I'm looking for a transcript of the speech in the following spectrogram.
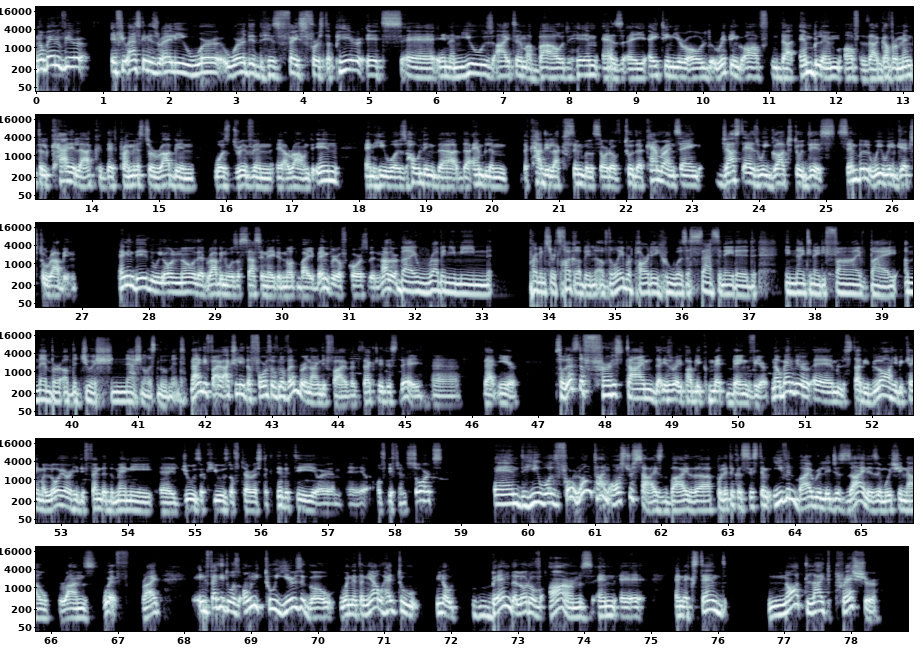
Now, Ben Gvir if you ask an Israeli where where did his face first appear, it's uh, in a news item about him as a 18 year old ripping off the emblem of the governmental Cadillac that Prime Minister Rabin was driven around in, and he was holding the the emblem, the Cadillac symbol, sort of to the camera and saying, "Just as we got to this symbol, we will get to Rabin." And indeed, we all know that Rabin was assassinated not by Ben Gvir, of course, but another. By Rabin, you mean Prime Minister Yitzhak Rabin of the Labor Party, who was assassinated in 1995 by a member of the Jewish nationalist movement. 95, actually, the 4th of November, 95, exactly this day, uh, that year. So that's the first time the Israeli public met Ben Gvir. Now, Ben Gvir um, studied law. He became a lawyer. He defended many uh, Jews accused of terrorist activity um, uh, of different sorts. And he was for a long time ostracized by the political system, even by religious Zionism, which he now runs with, right? In fact, it was only two years ago when Netanyahu had to, you know, bend a lot of arms and uh, and extend not light pressure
